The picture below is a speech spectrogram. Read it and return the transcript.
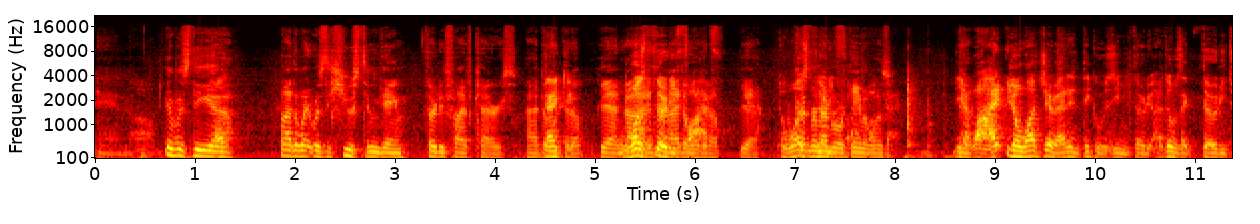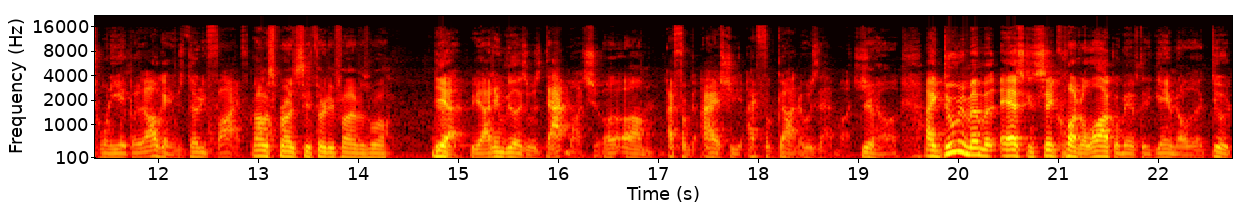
and um, It was the. Uh. By the way, it was the Houston game. Thirty-five carries. I had to Thank look you. it up. Yeah, It no, was I had to- I had to look 35. it up. Yeah, it was. Couldn't remember what game it was. Yeah, well, I, you know what, Jerry? I didn't think it was even 30. I thought it was like 30, 28, but okay, it was 35. I was surprised to see thirty-five as well. Yeah, yeah, I didn't realize it was that much. Uh, um, I forgot. I actually, I forgot it was that much. You Yeah. know, I do remember asking Saquon to lock him after the game. and though, like, dude,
